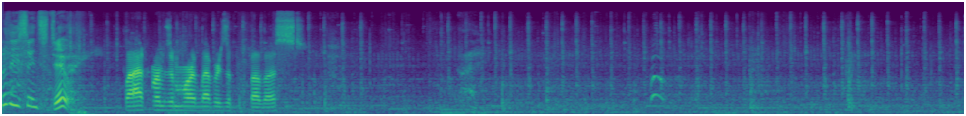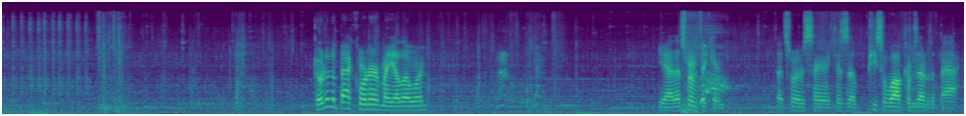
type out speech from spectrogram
do these things do? Platforms and more levers above us. Go to the back corner of my yellow one. Yeah, that's what I'm thinking. That's what I was saying, because a piece of wall comes out of the back.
